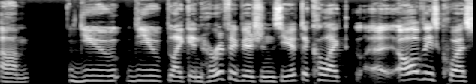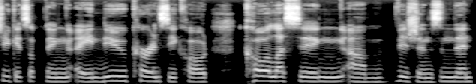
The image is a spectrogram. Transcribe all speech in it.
um, you you like in horrific visions, you have to collect uh, all of these quests. You get something a new currency called coalescing um, visions, and then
